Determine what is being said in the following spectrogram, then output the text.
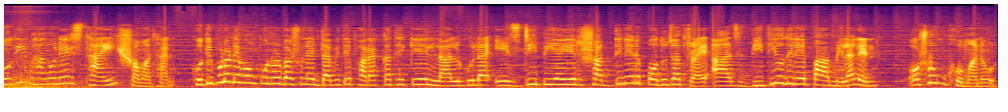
নদী ভাঙনের স্থায়ী সমাধান। ক্ষতিপূরণ এবং পুনর্বাসনের দাবিতে ফারাক্কা থেকে লালগোলা এসডিপিআই এর সাত দিনের পদযাত্রায় আজ দ্বিতীয় দিনে পা মেলালেন অসংখ্য মানুষ।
